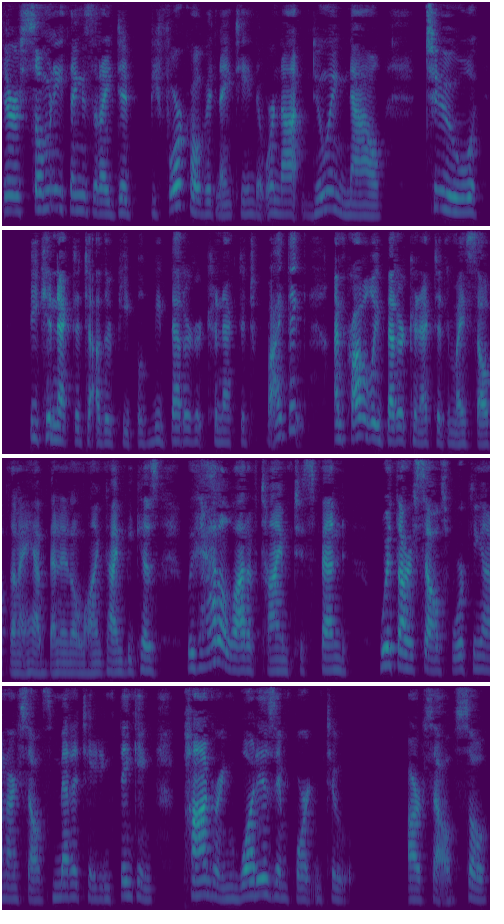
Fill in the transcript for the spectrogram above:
There are so many things that I did before COVID 19 that we're not doing now to be connected to other people, be better connected. To, I think I'm probably better connected to myself than I have been in a long time because we've had a lot of time to spend with ourselves, working on ourselves, meditating, thinking, pondering what is important to ourselves. So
